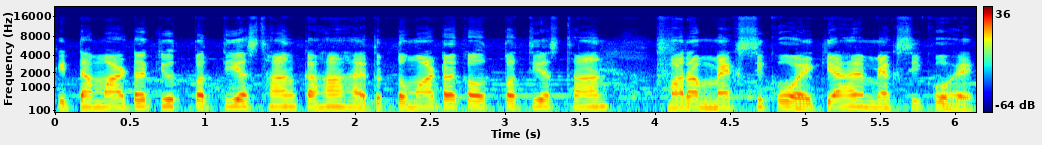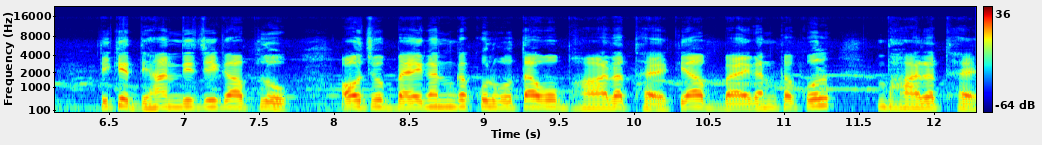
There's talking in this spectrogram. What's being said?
कि टमाटर की उत्पत्ति स्थान कहाँ है? तो टमाटर का उत्पत्ति स्थान हमारा मैक्सिको है। क्या है? मैक्सिको है। ठीक है, ध्यान दीजिएगा आप लोग। और जो बैगन का कुल होता है, वो भारत है। क्या? बैगन का कुल भारत है।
